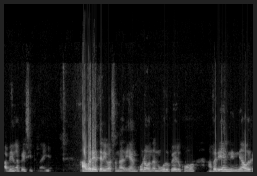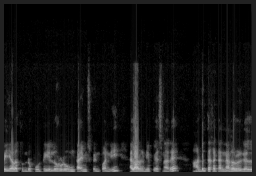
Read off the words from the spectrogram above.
அப்படின்லாம் பேசிட்டு இருந்தாங்க. அவரே தெளிவா சொன்னார் என் கூட வந்த நூறு பேருக்கும் அவரே நின்று அவர் கையால துண்டை போட்டு எல்லோரோடவும் டைம் ஸ்பெண்ட் பண்ணி எல்லாருக்கிட்டையும் பேசினாரு. அடுத்த கட்ட நகர்வுகள்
